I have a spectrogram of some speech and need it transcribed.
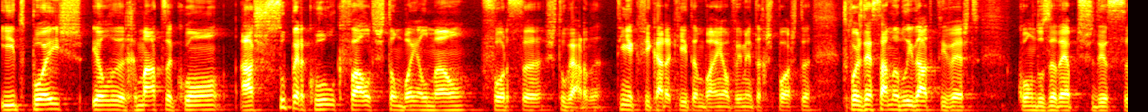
E depois ele remata com acho super cool que fales tão bem alemão, força Estugarda. Tinha que ficar aqui também, obviamente, a resposta, depois dessa amabilidade que tiveste com um dos adeptos desse,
